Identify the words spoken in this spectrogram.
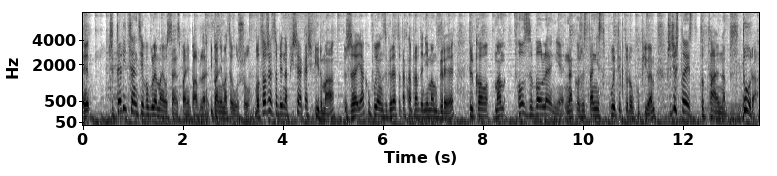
Y, czy te licencje w ogóle mają sens, panie Pawle i panie Mateuszu? Bo to, że sobie napisze jakaś firma, że ja kupując grę, to tak naprawdę nie mam gry, tylko mam pozwolenie na korzystanie z płyty, którą kupiłem, przecież to jest totalna bzdura.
